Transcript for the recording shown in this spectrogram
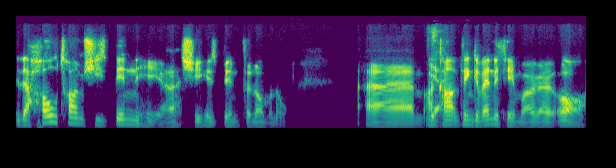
Yeah. the whole time she's been here, she has been phenomenal. Um, I Yeah. can't think of anything where I go, "Oh,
